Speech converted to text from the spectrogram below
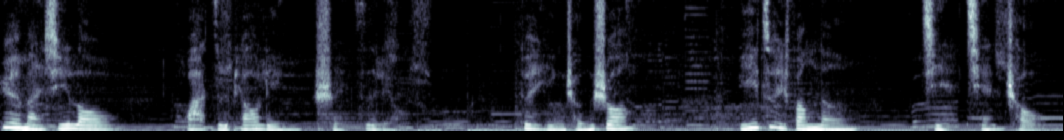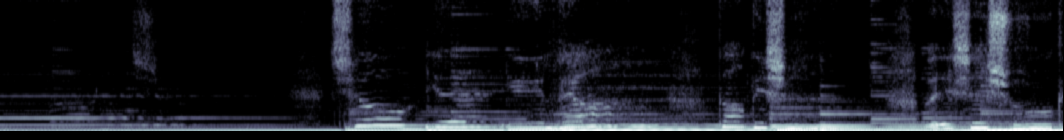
月满西楼，花自飘零水自流，对影成双，一醉方能解千愁。那些书歌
